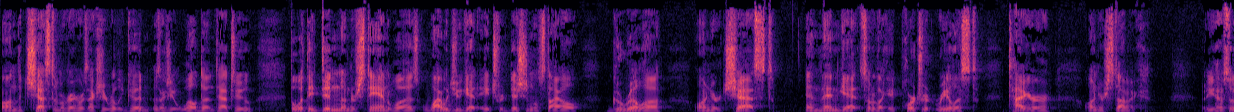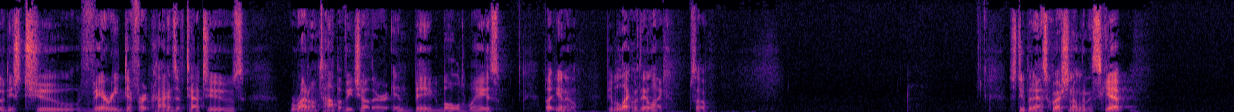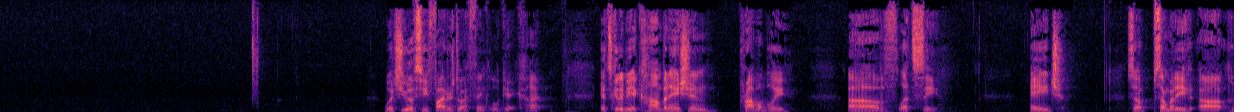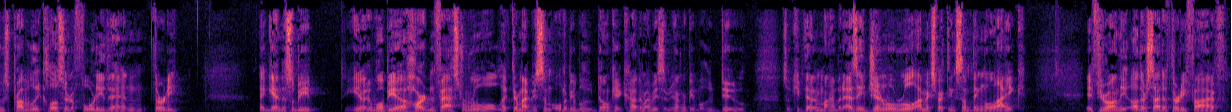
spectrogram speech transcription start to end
on the chest of McGregor was actually really good. It was actually a well done tattoo. But what they didn't understand was why would you get a traditional style gorilla on your chest and then get sort of like a portrait realist tiger on your stomach? You have sort of these two very different kinds of tattoos right on top of each other in big, bold ways. But, you know, people like what they like. So. Stupid ass question I'm going to skip. Which UFC fighters do I think will get cut? It's going to be a combination, probably, of, let's see, age. So somebody uh, who's probably closer to 40 than 30. Again, this will be, you know, it won't be a hard and fast rule. Like there might be some older people who don't get cut, there might be some younger people who do. So keep that in mind. But as a general rule, I'm expecting something like if you're on the other side of 35,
